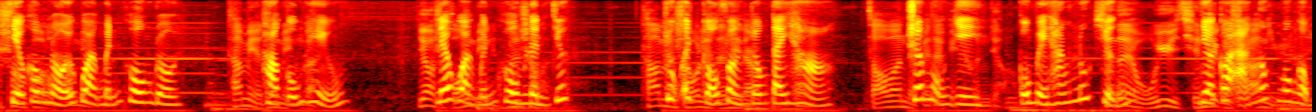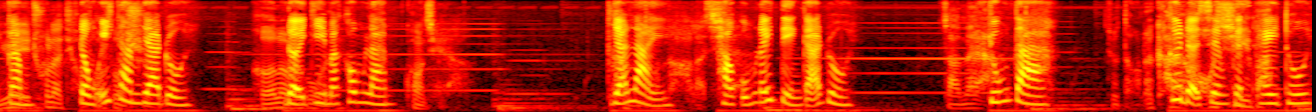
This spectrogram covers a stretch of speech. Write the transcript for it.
Chịu không nổi Hoàng Bỉnh Khôn rồi。Họ cũng hiểu。Nếu Hoàng Bỉnh Khôn lên chức Chút ít cổ phần trong tay họ Sớm muộn gì cũng bị hắn nuốt chửng。Giờ có ả ngốc Ngô Ngọc Cầm Đồng ý tham gia rồi。Đợi gì mà không làm Giả lại, Họ cũng lấy tiền cả rồi. Chúng ta Cứ đợi xem kịch hay thôi.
